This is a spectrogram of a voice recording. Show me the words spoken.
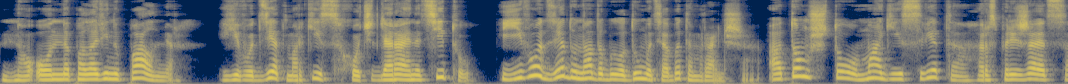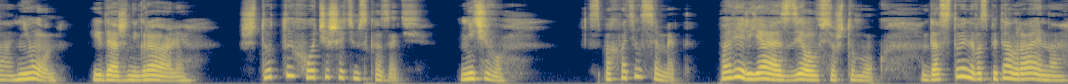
Но он наполовину палмер. Его дед, Маркиз, хочет для Райана титул. Его деду надо было думать об этом раньше. О том, что магией света распоряжается не он, и даже не Граали. Что ты хочешь этим сказать? Ничего. Спохватился Мэтт. Поверь, я сделал все, что мог. Достойно воспитал Райана,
